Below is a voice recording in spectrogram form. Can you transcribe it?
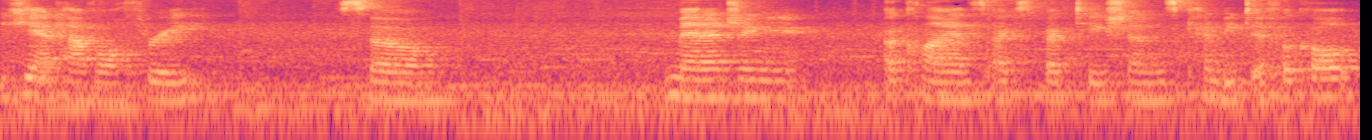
you can't have all three. So managing a client's expectations can be difficult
